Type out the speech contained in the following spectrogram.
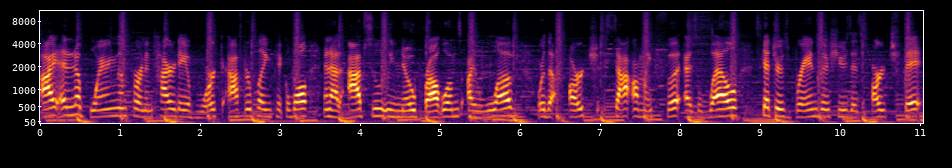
I ended up wearing them for an entire day of work after playing pickleball and had absolutely no problems. I loved where the arch sat on my foot as well. Skechers brands their shoes as arch fit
